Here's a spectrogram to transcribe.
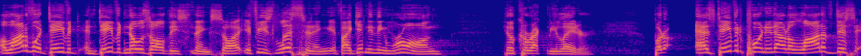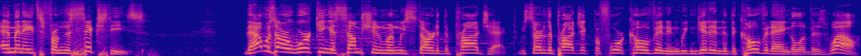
A lot of what David, and David knows all these things, so if he's listening, if I get anything wrong, he'll correct me later as David pointed out, a lot of this emanates from the 60s. That was our working assumption when we started the project. We started the project before COVID, and we can get into the COVID angle of it as well,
